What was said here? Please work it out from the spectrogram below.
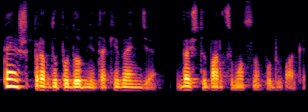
też prawdopodobnie takie będzie. Weź to bardzo mocno pod uwagę.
